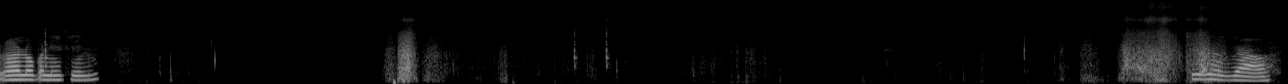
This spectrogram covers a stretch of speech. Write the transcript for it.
เราลบอันนี้ทิ้งที่ยาวๆ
